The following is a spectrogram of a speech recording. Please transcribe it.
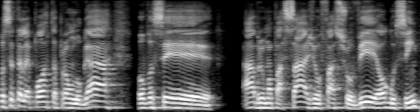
você teleporta para um lugar, ou você abre uma passagem, ou faz chover, algo assim.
